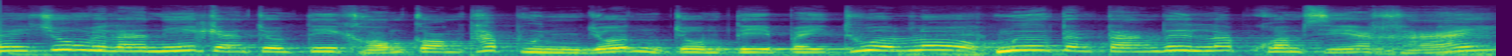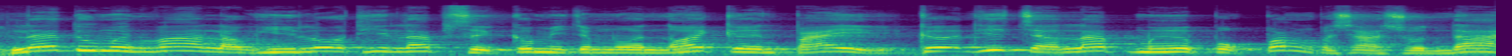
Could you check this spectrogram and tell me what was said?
ในช่วงเวลานี้การโจมตีของกองทัพหุ่นยนต์โจมตีไปทั่วโลก เมืองต่างๆ ได้รับความเสียหาย และดูเหมือนว่าเหล่าฮีโร่ที่รับศึกก็มีจำนวนน้อยเกินไป เกินที่จะรับมือปกป้องประชาชนได้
